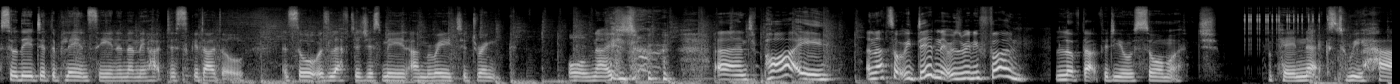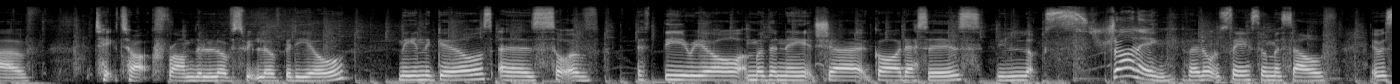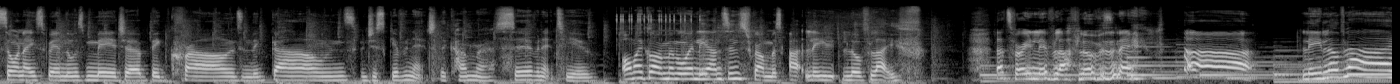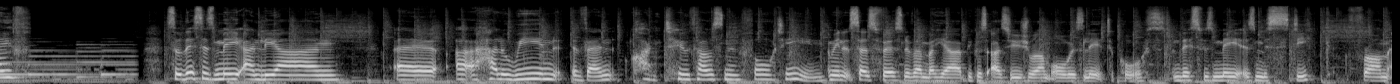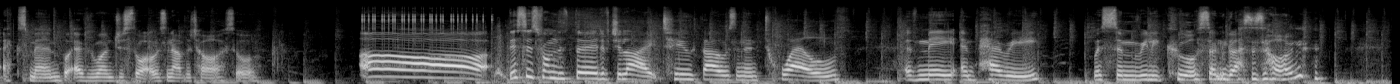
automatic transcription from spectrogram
So they did the plane scene, and then they had to skedaddle. And so it was left to just me and Anne-Marie to drink all night and party. And that's what we did, and it was really fun. Love that video so much. Okay, next we have TikTok from the Love Sweet Love video. Me and the girls as sort of ethereal Mother Nature goddesses. We look stunning, if I don't say so myself. It was so nice wearing those major big crowns and the gowns and just giving it to the camera, serving it to you. Oh my God, remember when Leigh-Anne's Instagram was at Lee Love Life? That's very live, laugh, love, isn't it? ah, Lee Love Life. So this is me and Leigh-Anne uh, at a Halloween event, God, 2014. I mean, it says 1st November here because as usual, I'm always late to post. And this was me as Mystique from X-Men, but everyone just thought I was an avatar, so. Oh, this is from the 3rd of July, 2012, of me and Perrie with some really cool sunglasses on.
